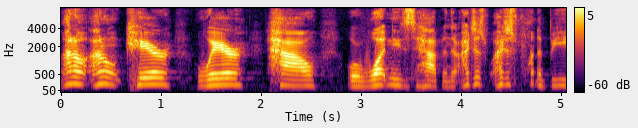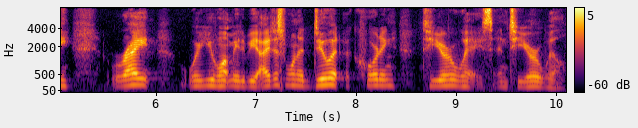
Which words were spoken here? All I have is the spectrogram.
I don't, I don't care where, how, or what needs to happen there. I just, I just want to be right where you want me to be. I just want to do it according to your ways and to your will.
